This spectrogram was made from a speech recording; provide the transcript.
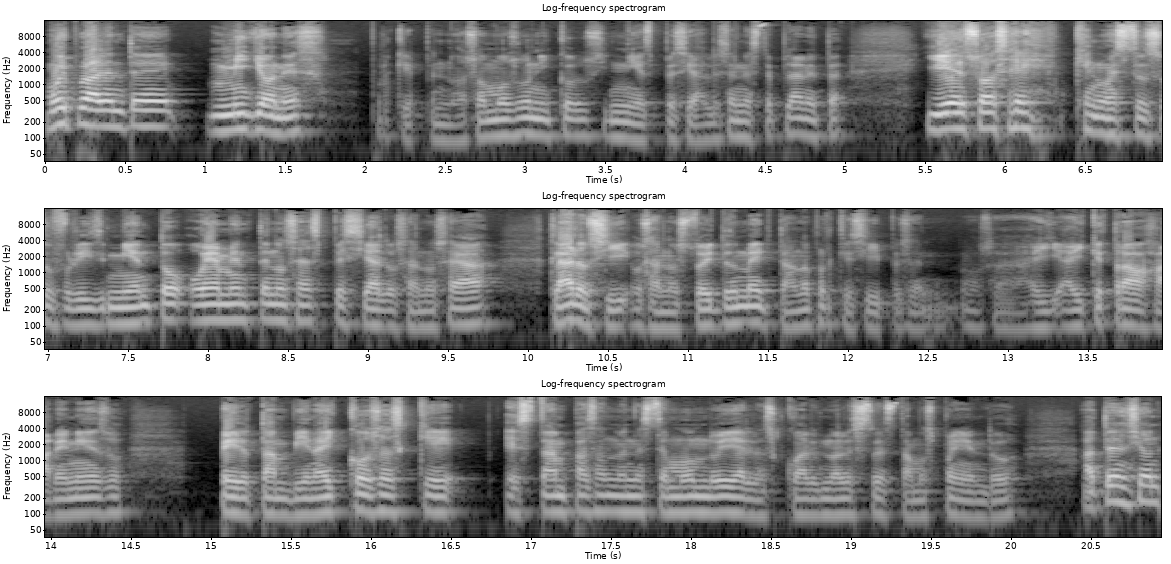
muy probablemente millones, porque pues, no somos únicos ni especiales en este planeta, y eso hace que nuestro sufrimiento obviamente no sea especial, o sea, no sea, claro, sí, o sea, no estoy desmeditando porque sí, pues, o sea, hay, hay que trabajar en eso, pero también hay cosas que están pasando en este mundo y a las cuales no les estamos poniendo atención.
